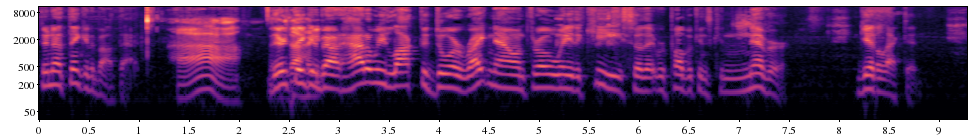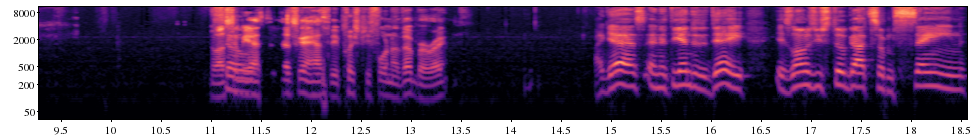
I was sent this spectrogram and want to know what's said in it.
They're not thinking about that. ah, They're thinking about how do we lock the door right now and throw away the key so that Republicans can never get elected. Well, that's going to be that's going to have to be pushed before November, right? I guess. And at the end of the day, as long as you still got some sane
